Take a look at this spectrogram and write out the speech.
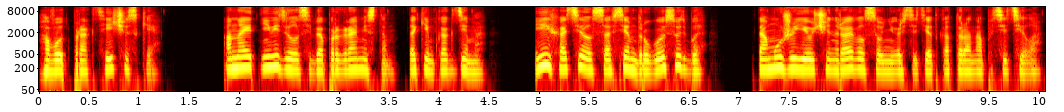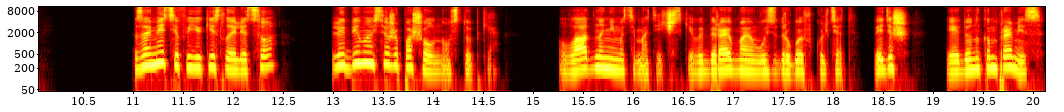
А вот практически... Она ведь не видела себя программистом, таким как Дима. Ей хотелось совсем другой судьбы. К тому же ей очень нравился университет, который она посетила. Заметив ее кислое лицо, Любимый все же пошел на уступки. Ладно, не математически. Выбирай в моем вузе другой факультет. Видишь, я иду на компромисс.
